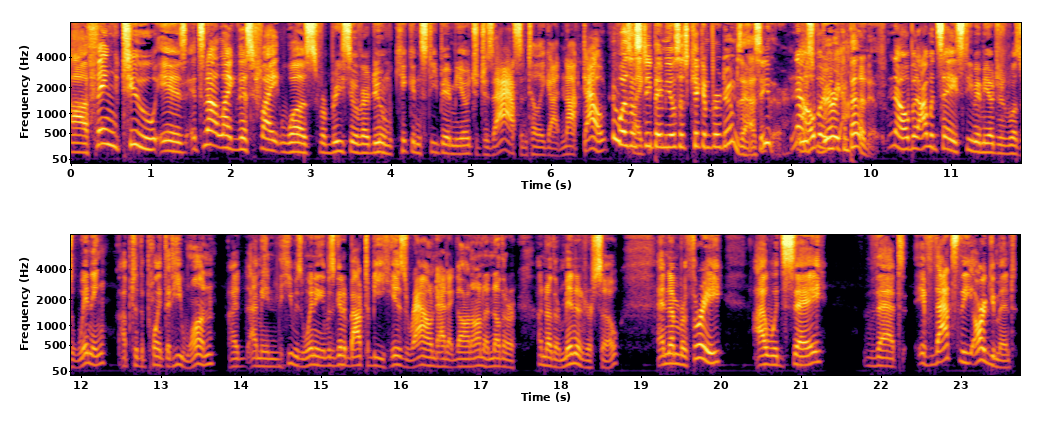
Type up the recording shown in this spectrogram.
Uh, thing two is it's not like this fight was Fabricio Werdum kicking Stipe Miocic's ass until he got knocked out. It wasn't Like, Stipe Miocic kicking Werdum's ass either. No, it was but- very competitive. No, but I would say Stipe Miocic was winning up to the point that he won. I, I mean, he was winning. It was going about to be his round had it gone on another another minute or so. And number three, I would say that if that's the argument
